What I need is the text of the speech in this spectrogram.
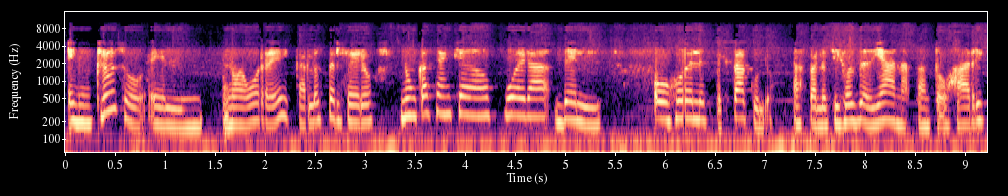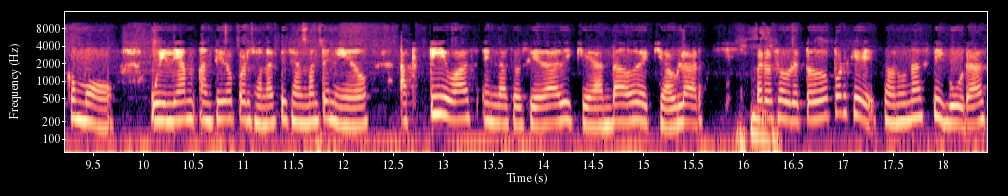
e incluso el nuevo rey, Carlos III, nunca se han quedado fuera del ojo del espectáculo. Hasta los hijos de Diana, tanto Harry como William, han sido personas que se han mantenido activas en la sociedad y que han dado de qué hablar, pero sobre todo porque son unas figuras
